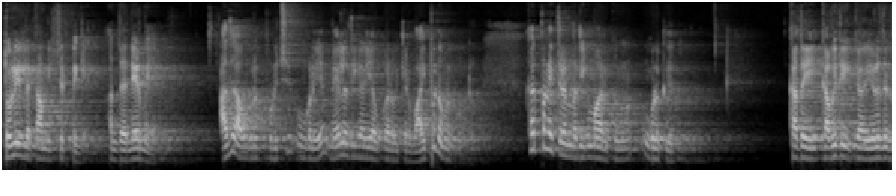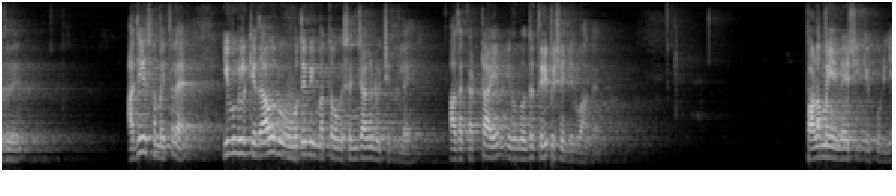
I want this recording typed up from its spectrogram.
தொழிலில் காமிச்சிருப்பீங்க அந்த நேர்மையை. அது அவங்களுக்கு பிடிச்சி உங்களைய மேலதிகாரியாக உட்கார வைக்கிற வாய்ப்பு நம்மளுக்கு உண்டு. கற்பனை திறன் அதிகமாக இருக்கும் உங்களுக்கு. கதை கவிதை க எழுதுறது. அதே சமயத்தில் இவங்களுக்கு ஏதாவது ஒரு உதவி மற்றவங்க செஞ்சாங்கன்னு வச்சுக்கங்களேன். அதை கட்டாயம் இவங்க வந்து திருப்பி செஞ்சிருவாங்க. பழமையை நேசிக்கக்கூடிய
